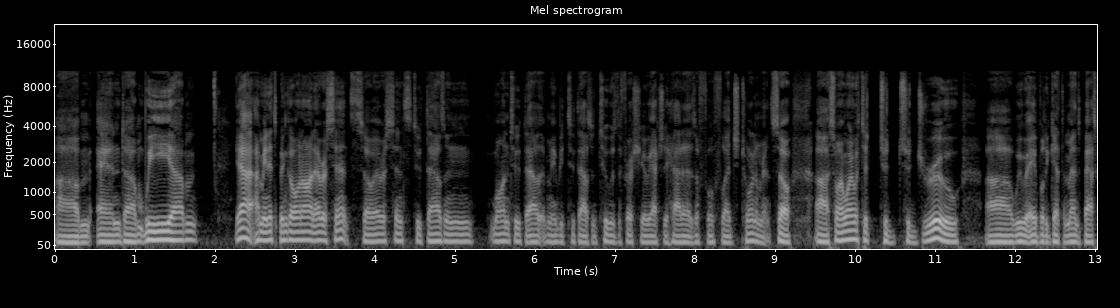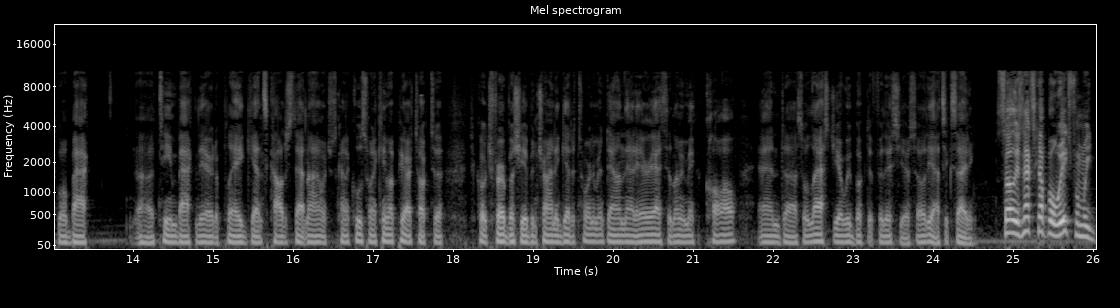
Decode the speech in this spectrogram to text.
um, and um, we. Um, yeah, I mean it's been going on ever since. So ever since 2001, 2000, maybe 2002 was the first year we actually had it as a full fledged tournament. So, uh, so I went to to, to Drew. Uh, we were able to get the men's basketball back uh, team back there to play against College of Staten Island, which was kind of cool. So when I came up here, I talked to Coach Furbush. He had been trying to get a tournament down that area. I said, let me make a call. And uh, so last year we booked it for this year. So yeah, it's exciting. So these next couple of weeks, when we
